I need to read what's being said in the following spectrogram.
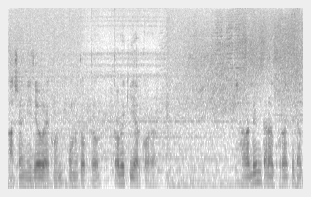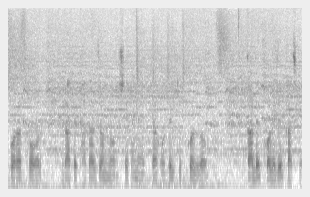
আশা নিজেও এখন অনুতপ্ত, তবে কি আর করার? সারাদিন তারা ঘোরাফেরা করার পর রাতে থাকার জন্য সেখানে একটা হোটেল ঠিক করল তাদের কলেজের কাছে।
